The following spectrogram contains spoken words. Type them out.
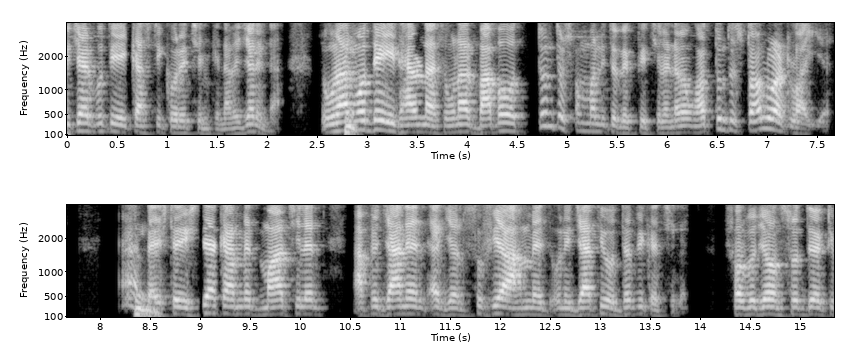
বিচারপতি এই কাজটি করেছেন কিনা আমি জানি না। তো ওনার মধ্যে এই ধারণা আছে। ওনার বাবা অত্যন্ত সম্মানিত ব্যক্তি ছিলেন এবং অত্যন্ত stalwart lawyer. Barrister Ishtiaq Ahmed মা ছিলেন। আপনি জানেন একজন সুফিয়া আহমেদ উনি জাতীয় অধ্যাপিকা ছিলেন। সর্বজন শ্রদ্ধেয় একটি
